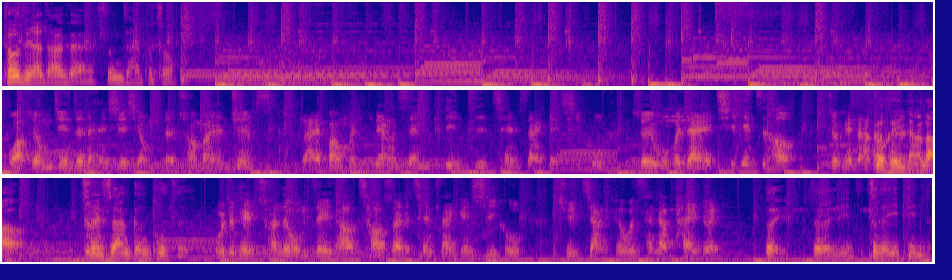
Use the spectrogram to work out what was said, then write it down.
脱起来，它的身材不错。哇，所以我们今天真的很谢谢我们的创办人 James 来帮我们量身定制衬衫跟西裤，所以我会在七天之后就可以拿到，就可以拿到衬衫跟裤子。我就可以穿着我们这一套超帅的衬衫跟西裤去讲课或者参加派对。对，这个一这个一定的。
